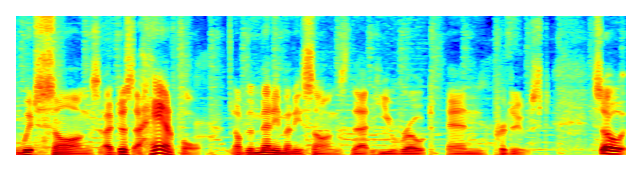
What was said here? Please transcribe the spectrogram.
which songs, uh, just a handful of the many, many songs that he wrote and produced. So,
